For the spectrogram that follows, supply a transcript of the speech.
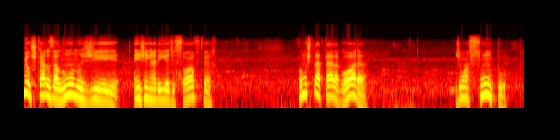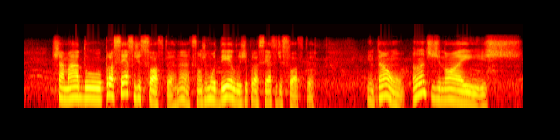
Meus caros alunos de engenharia de software, vamos tratar agora de um assunto chamado processos de software, né? que são os modelos de processos de software. Então, antes de nós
